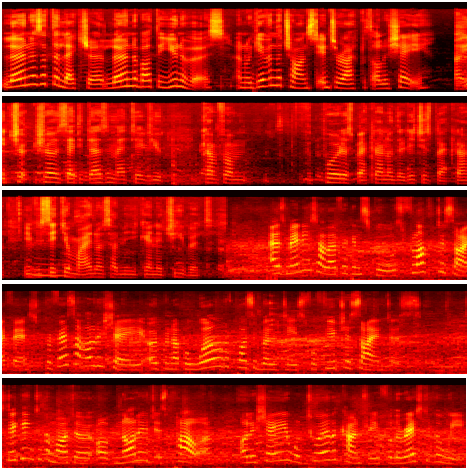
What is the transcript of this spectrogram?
Learners at the lecture learned about the universe and were given the chance to interact with Oluseyi. It sh shows that it doesn't matter if you come from the poorest background or the richest background. If you set your mind on something, you can achieve it. As many South African schools flocked to SciFest, Professor Oluseyi opened up a world of possibilities for future scientists. Sticking to the motto of knowledge is power, Oluseyi will tour the country for the rest of the week,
